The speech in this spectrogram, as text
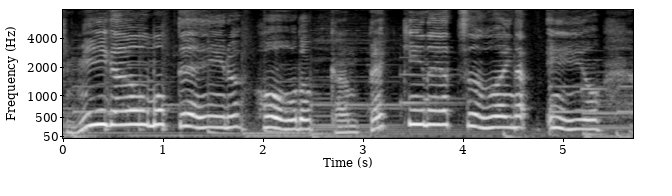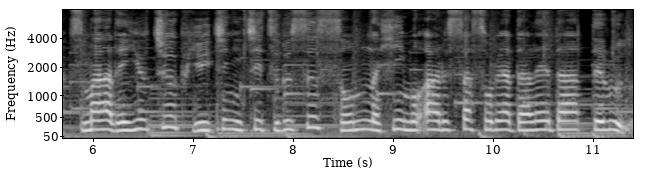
君が思っているほど完璧なやつはいないよ。スマで YouTube 一日潰すそんな日もあるさ。そりゃ誰だってルール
